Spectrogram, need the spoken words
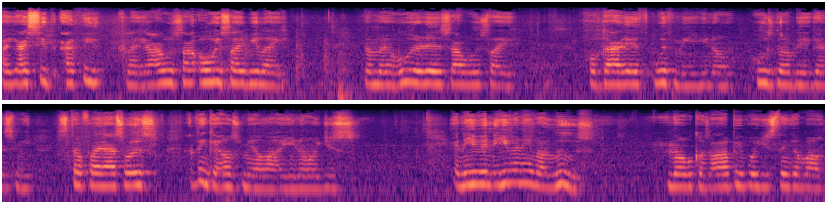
like I see, I think like I was always like be like no matter who it is, I was like, oh God is with me, you know, who's gonna be against me, stuff like that. So it's, I think it helps me a lot, you know, just, and even even if I lose, you know, because a lot of people just think about,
